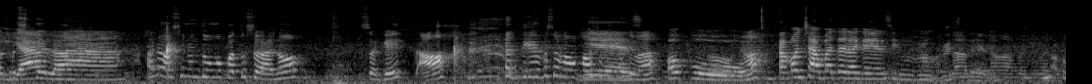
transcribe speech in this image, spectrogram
Naiiyak Cristel na. ah. Ano, sinundo mo pa to sa ano? Sa gate? Ah? Hindi kayo ba sa mga pasok nito, Yes. di ba? Opo. Oh. Kakonsyaba talaga yan si Ma'am Sabi Cristel. na nga ba naman ako.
